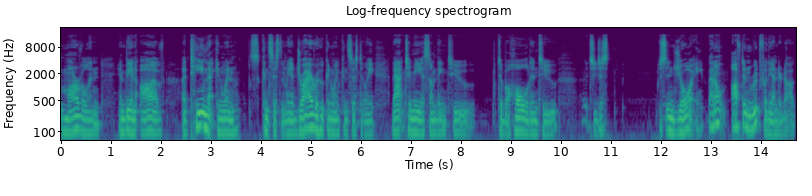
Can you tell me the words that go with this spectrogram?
marvel and and be in awe of a team that can win consistently, a driver who can win consistently. That to me is something to to behold and to to just just enjoy. I don't often root for the underdog.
